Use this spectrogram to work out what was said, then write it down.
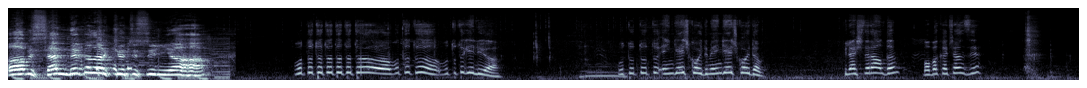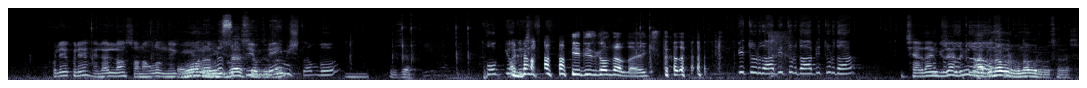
Abi sen ne kadar kötüsün ya. Vutu tu tu tu tu tu. Vutu tu. Vutu tu geliyor. Vutu tu tu. Engage koydum, engage koydum. Flashları aldım. Baba kaçan zi. Kuleye kuleye helal lan sana oğlum ne güzel. ne Ananı güzel sürdü lan. Neymiş lan bu? Güzel. Tokyo Drift. 700 gol aldı ikisi de adam. bir tur daha, bir tur daha, bir tur daha. İçeriden güzel değil mi? Ha buna vur buna vur bu sefer.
